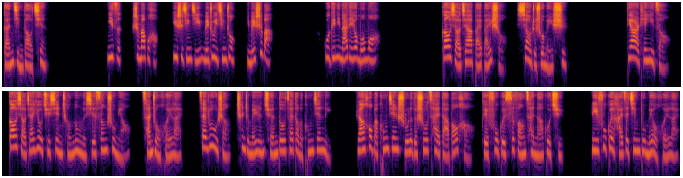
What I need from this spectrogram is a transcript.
赶紧道歉：“妮子，是妈不好。”一时情急，没注意轻重，你没事吧？我给你拿点药抹抹。高小佳摆摆手，笑着说：“没事。”第二天一早，高小佳又去县城弄了些桑树苗、蚕种回来，在路上趁着没人，全都栽到了空间里，然后把空间熟了的蔬菜打包好，给富贵私房菜拿过去。李富贵还在京都没有回来，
